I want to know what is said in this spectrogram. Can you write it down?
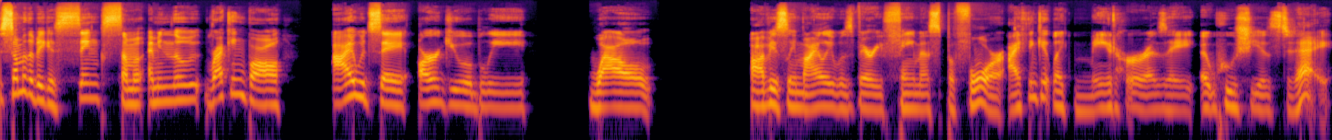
some of the biggest syncs, some of I mean the Wrecking Ball I would say arguably while obviously Miley was very famous before, I think it like made her as a, a who she is today.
